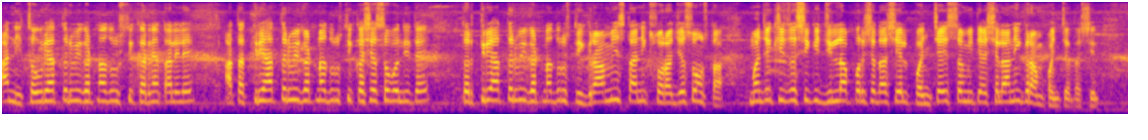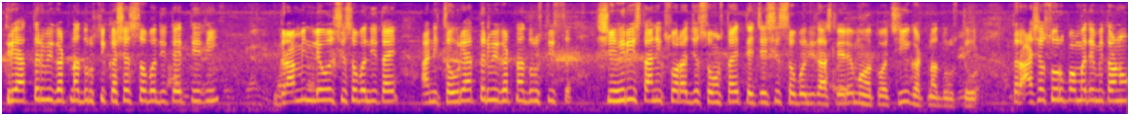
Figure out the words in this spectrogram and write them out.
आणि चौऱ्याहत्तरवी घटनादुरुस्ती करण्यात आलेली. आहे आता त्र्याहत्तरवी घटनादुरुस्ती कशा संबंधित आहे? तर त्र्याहत्तरवी घटनादुरुस्ती ग्रामीण स्थानिक स्वराज्य संस्था म्हणजे की जशी की जिल्हा परिषद असेल पंचायत समिती असेल आणि ग्रामपंचायत असेल. त्र्याहत्तरवी घटनादुरुस्ती कशा संबंधित आहे ते ती ग्रामीण लेवलशी संबंधित आहे आणि चौऱ्याहत्तरवी घटनादुरुस्ती स- शहरी स्थानिक स्वराज्य संस्था आहेत त्याच्याशी संबंधित असलेले महत्त्वाची घटनादुरुस्ती आहे. तर अशा स्वरूपामध्ये मित्रांनो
